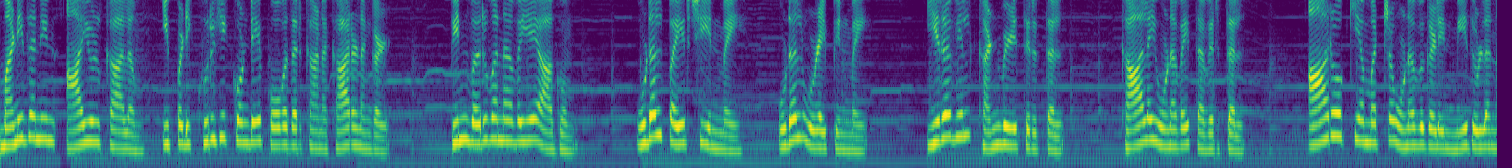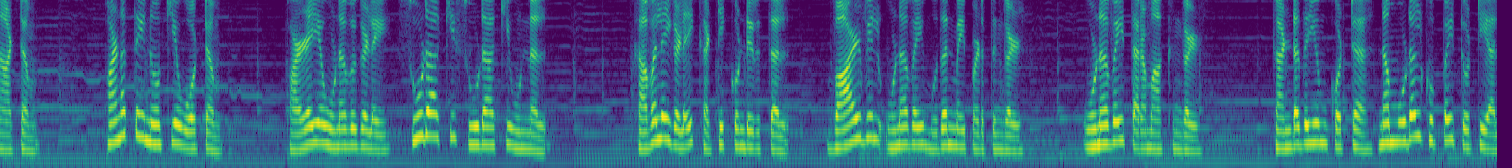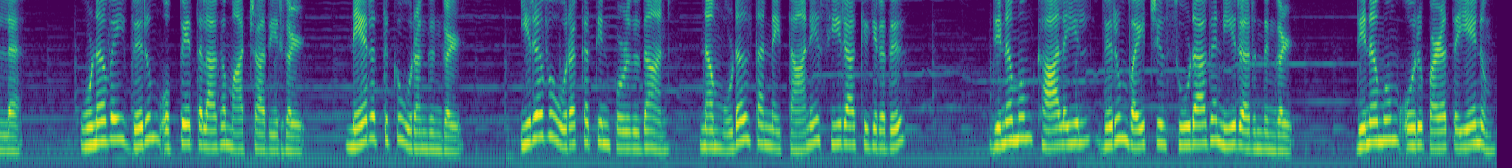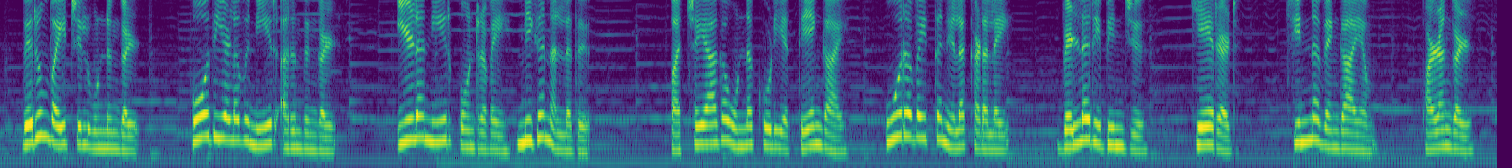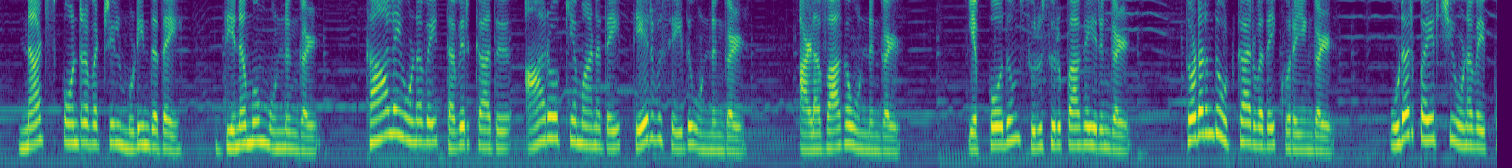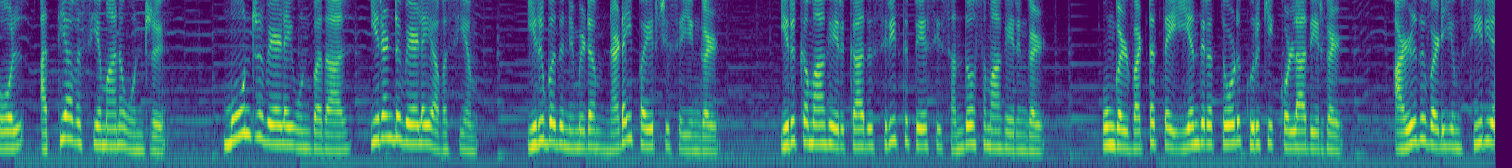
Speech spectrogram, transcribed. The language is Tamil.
மனிதனின் ஆயுள் காலம் இப்படி குறுகிக் கொண்டே போவதற்கான காரணங்கள். பின்வருவனவையே ஆகும். உடல் பயிற்சியின்மை உடல் உழைப்பின்மை. இரவில் கண் விழித்திருத்தல் காலை உணவை தவிர்த்தல். ஆரோக்கியமற்ற உணவுகளின் மீதுள்ள நாட்டம். பணத்தை நோக்கிய ஓட்டம். பழைய உணவுகளை சூடாக்கி சூடாக்கி உண்ணல். கவலைகளை கட்டிக்கொண்டிருத்தல். வாழ்வில் உணவை முதன்மைப்படுத்துங்கள். உணவை தரமாக்குங்கள். கண்டதையும் கொட்ட நம் உடல் குப்பை தொட்டி அல்ல. உணவை வெறும் ஒப்பேத்தலாக மாற்றாதீர்கள். நேரத்துக்கு உறங்குங்கள். இரவு உறக்கத்தின் பொழுதுதான் நம் உடல் தன்னை தானே சீராக்குகிறது? தினமும் காலையில் வெறும் வயிற்றில் சூடாக நீர் அருந்துங்கள். தினமும் ஒரு பழத்தையேனும் வெறும் வயிற்றில் உண்ணுங்கள். போதியளவு நீர் அருந்துங்கள். இளநீர் போன்றவை மிக நல்லது. பச்சையாக உண்ணக்கூடிய தேங்காய் ஊற வைத்த நிலக்கடலை வெள்ளரிபிஞ்சு கேரட் சின்ன வெங்காயம் பழங்கள் நட்ஸ் போன்றவற்றில் முடிந்ததை தினமும் உண்ணுங்கள். காலை உணவை தவிர்க்காது ஆரோக்கியமானதை தேர்வு செய்து உண்ணுங்கள். அளவாக உண்ணுங்கள். எப்போதும் சுறுசுறுப்பாக இருங்கள். தொடர்ந்து உட்கார்வதை குறையுங்கள். உடற்பயிற்சி உணவைப் போல் அத்தியாவசியமான ஒன்று. மூன்று வேளை உண்பதால் இரண்டு வேளை அவசியம். இருபது நிமிடம் நடைப்பயிற்சி செய்யுங்கள். இறுக்கமாக இருக்காது சிரித்து பேசி சந்தோஷமாக இருங்கள். உங்கள் வட்டத்தை இயந்திரத்தோடு குறுக்கிக் கொள்ளாதீர்கள். அழுது வடியும் சீரியல்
